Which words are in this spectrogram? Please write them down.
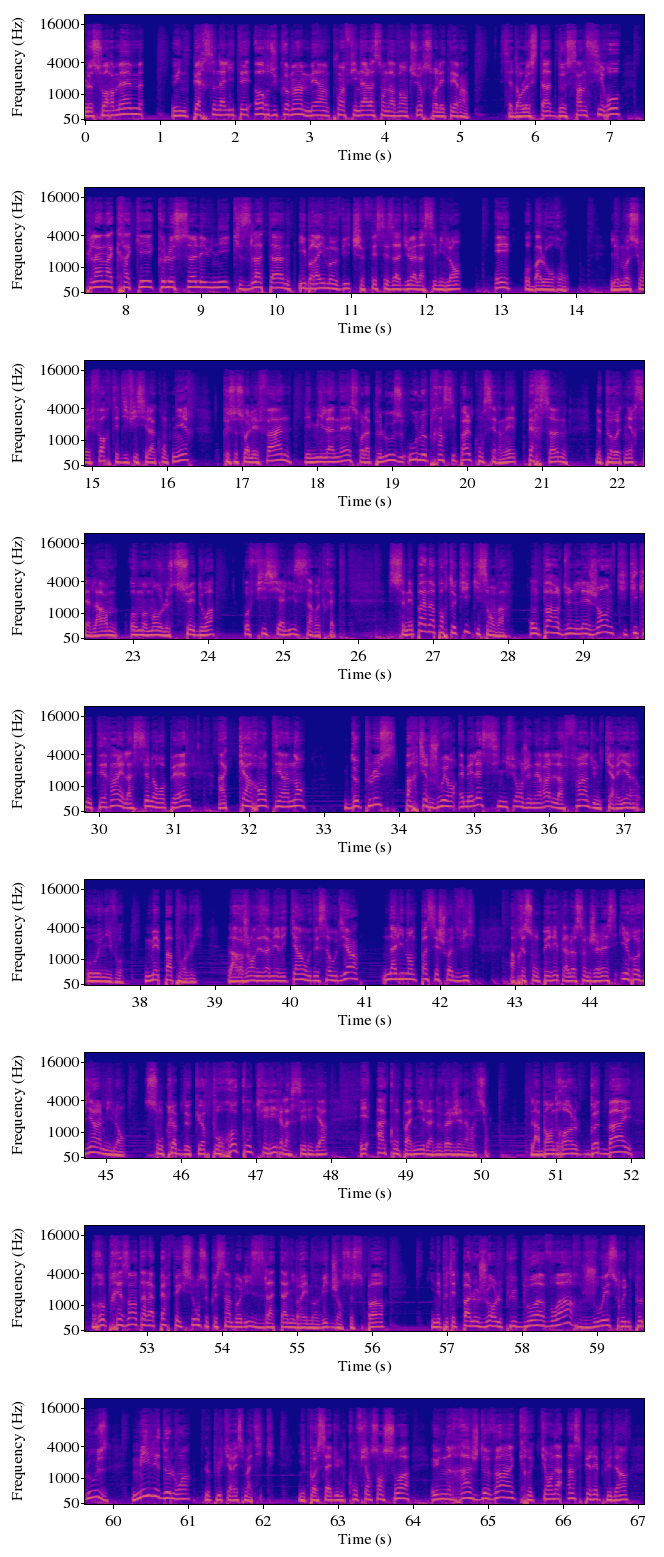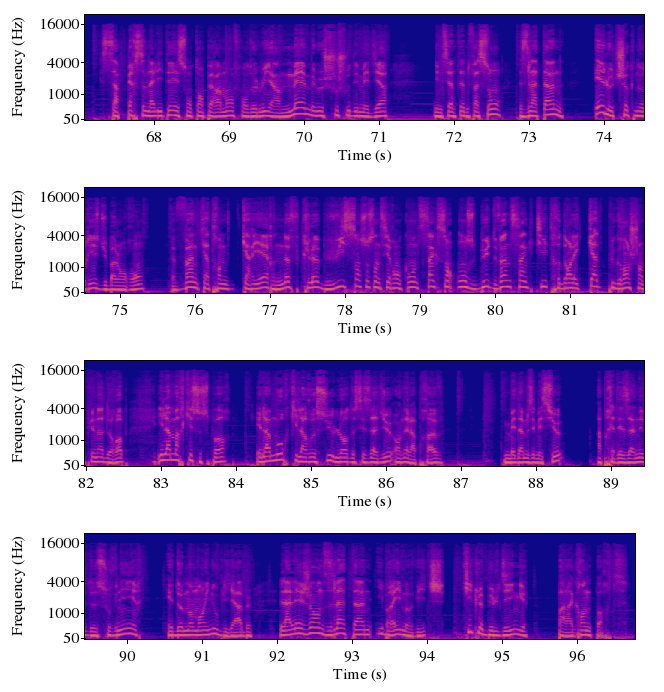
Le soir même, une personnalité hors du commun met un point final à son aventure sur les terrains. C'est dans le stade de San Siro, plein à craquer, que le seul et unique Zlatan Ibrahimovic fait ses adieux à l'AC Milan et au ballon rond. L'émotion est forte et difficile à contenir, que ce soit les fans, les Milanais sur la pelouse ou le principal concerné, personne ne peut retenir ses larmes au moment où le Suédois officialise sa retraite. Ce n'est pas n'importe qui qui s'en va. On parle d'une légende qui quitte les terrains et la scène européenne à 41 ans. De plus, partir jouer en MLS signifie en général la fin d'une carrière au haut niveau. Mais pas pour lui. L'argent des Américains ou des Saoudiens n'alimente pas ses choix de vie. Après son périple à Los Angeles, il revient à Milan, son club de cœur, pour reconquérir la Serie A et accompagner la nouvelle génération. La banderole Goodbye représente à la perfection ce que symbolise Zlatan Ibrahimovic dans ce sport. Il n'est peut-être pas le joueur le plus beau à voir, jouer sur une pelouse, mais il est de loin le plus charismatique. Il possède une confiance en soi et une rage de vaincre qui en a inspiré plus d'un. Sa personnalité et son tempérament font de lui un mème et le chouchou des médias. D'une certaine façon, Zlatan est le Chuck Norris du ballon rond. 24 ans de carrière, 9 clubs, 866 rencontres, 511 buts, 25 titres dans les 4 plus grands championnats d'Europe. Il a marqué ce sport et l'amour qu'il a reçu lors de ses adieux en est la preuve. Mesdames et messieurs, après des années de souvenirs et de moments inoubliables, la légende Zlatan Ibrahimovic quitte le building par la grande porte.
